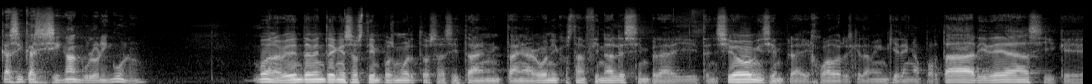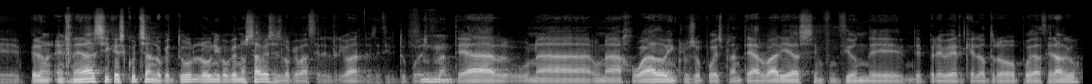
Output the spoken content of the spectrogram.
casi casi sin ángulo ninguno. ¿no? Bueno, evidentemente en esos tiempos muertos así tan, tan agónicos, tan finales, siempre hay tensión y siempre hay jugadores que también quieren aportar ideas y que... Pero en general sí que escuchan lo que tú, lo único que no sabes es lo que va a hacer el rival. Es decir, tú puedes uh -huh. plantear una, una jugada o incluso puedes plantear varias en función de, de prever que el otro puede hacer algo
